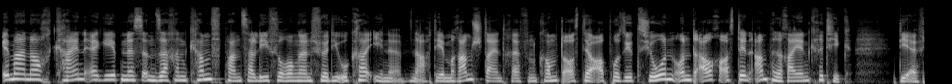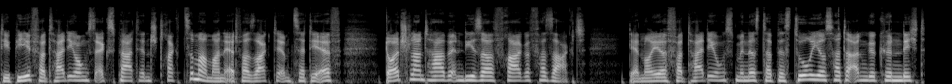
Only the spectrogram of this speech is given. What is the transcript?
Immer noch kein Ergebnis in Sachen Kampfpanzerlieferungen für die Ukraine. Nach dem Rammstein-Treffen kommt aus der Opposition und auch aus den Ampelreihen Kritik. Die FDP-Verteidigungsexpertin Strack-Zimmermann etwa sagte im ZDF, Deutschland habe in dieser Frage versagt. Der neue Verteidigungsminister Pistorius hatte angekündigt,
